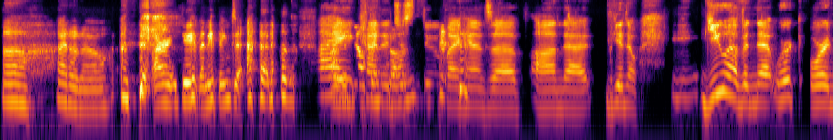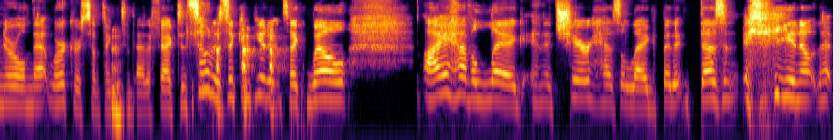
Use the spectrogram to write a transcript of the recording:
Oh, I don't know. All right. Do you have anything to add? On, I kind of just threw my hands up on that. You know, you have a network or a neural network or something to that effect, and so does a computer. It's like, well, I have a leg and a chair has a leg, but it doesn't. You know that.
